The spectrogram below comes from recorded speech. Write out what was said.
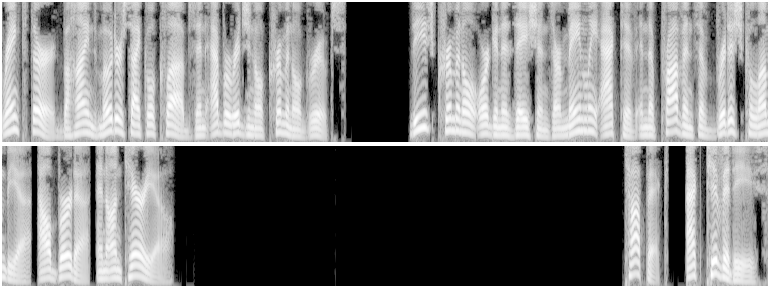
ranked third behind motorcycle clubs and Aboriginal criminal groups. These criminal organisations are mainly active in the province of British Columbia, Alberta, and Ontario. Activities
